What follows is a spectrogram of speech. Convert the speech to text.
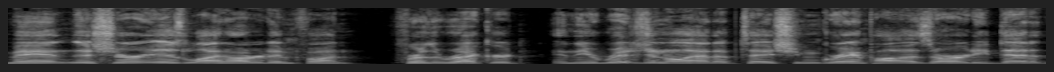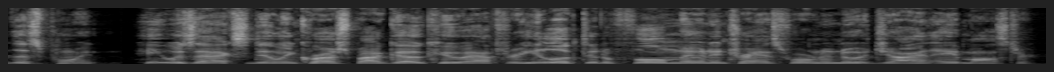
Man, this sure is lighthearted and fun. For the record, in the original adaptation, Grandpa is already dead at this point. He was accidentally crushed by Goku after he looked at a full moon and transformed into a giant ape monster.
